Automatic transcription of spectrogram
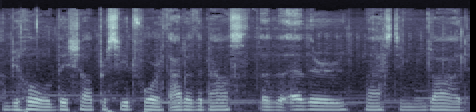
And behold, they shall proceed forth out of the mouth of the everlasting God,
